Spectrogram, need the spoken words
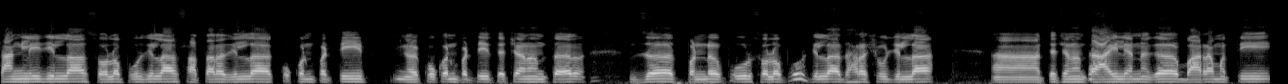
सांगली जिल्हा सोलापूर जिल्हा सातारा जिल्हा कोकणपट्टी कोकणपट्टी. त्याच्यानंतर जत पंढरपूर सोलापूर जिल्हा धाराशिव जिल्हा त्याच्यानंतर आहिल्यानगर बारामती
